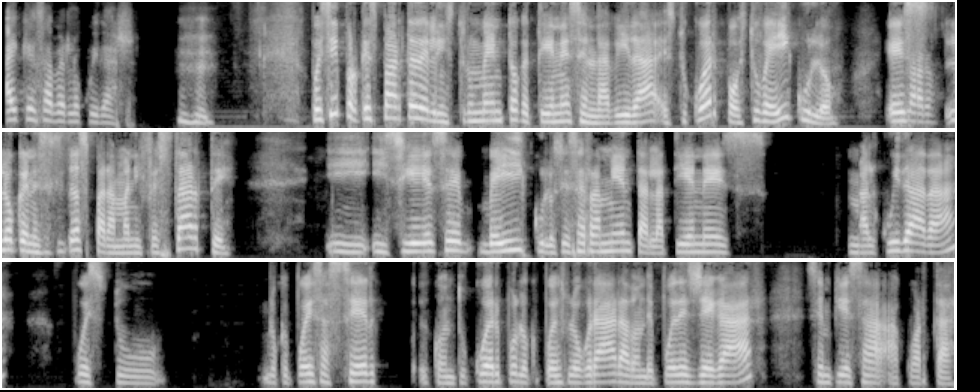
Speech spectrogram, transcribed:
hay que saberlo cuidar. Pues sí, porque es parte del instrumento que tienes en la vida, es tu cuerpo, es tu vehículo, es lo que necesitas para manifestarte. Y, y, si ese vehículo, si esa herramienta la tienes mal cuidada, pues tú lo que puedes hacer con tu cuerpo, lo que puedes lograr, a donde puedes llegar, se empieza a coartar.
